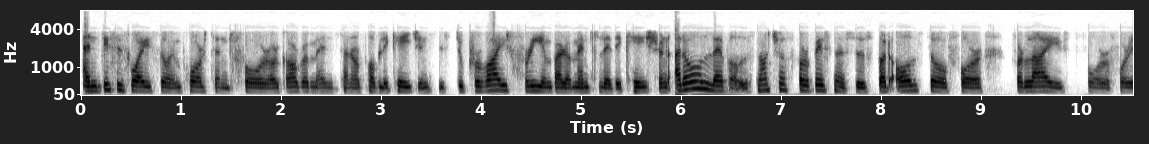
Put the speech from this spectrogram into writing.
And this is why it's so important for our governments and our public agencies to provide free environmental education at all levels, not just for businesses, but also for, for lives, for, for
